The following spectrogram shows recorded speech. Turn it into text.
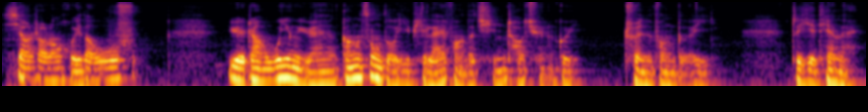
项少龙回到乌府，岳丈吴应元刚送走一批来访的秦朝权贵，春风得意。这些天来，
